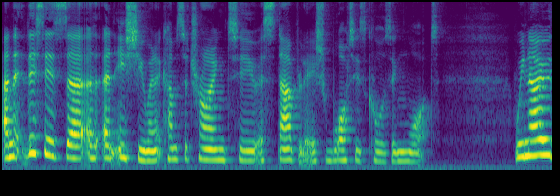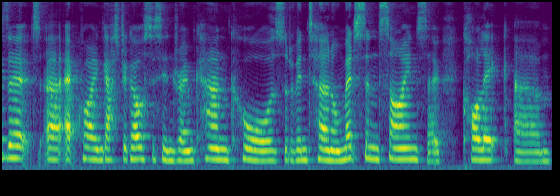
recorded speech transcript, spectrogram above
And this is uh, an issue when it comes to trying to establish what is causing what. We know that uh, equine gastric ulcer syndrome can cause sort of internal medicine signs, so colic, um,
